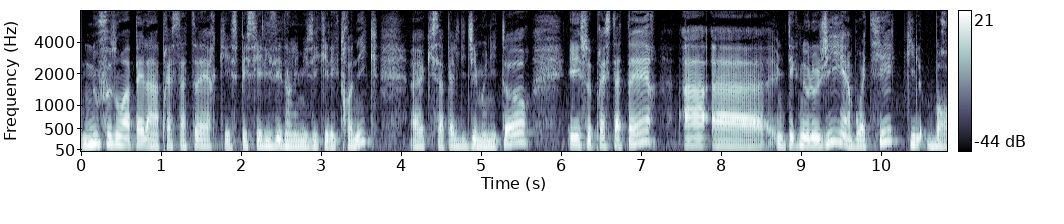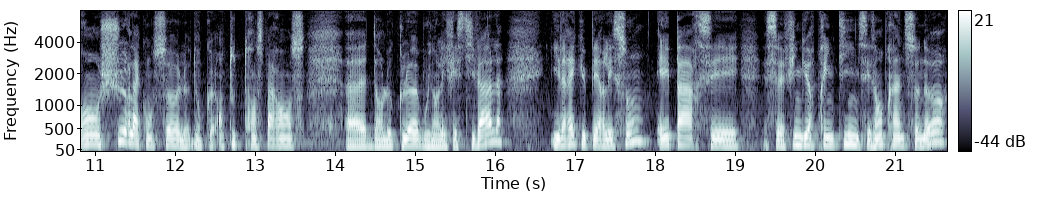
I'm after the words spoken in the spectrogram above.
Nous faisons appel à un prestataire qui est spécialisé dans les musiques électroniques, qui s'appelle DJ Monitor. Et ce prestataire a une technologie, un boîtier qu'il branche sur la console, donc en toute transparence, dans le club ou dans les festivals il récupère les sons et par ses, fingerprinting, ses empreintes sonores,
